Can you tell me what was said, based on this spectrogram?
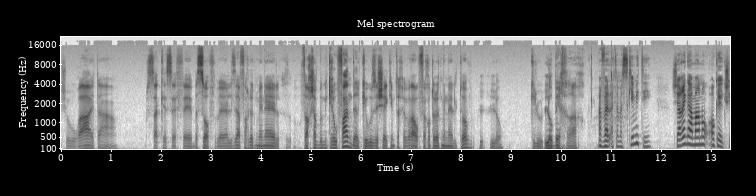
שהוא ראה את ה... עשה כסף אה, בסוף, ועל זה הפך להיות מנהל, ועכשיו במקרה הוא founder, כי הוא זה שהקים את החברה, הופך אותו להיות מנהל טוב? לא. כאילו, לא בהכרח. אבל אתה מסכים איתי שהרגע אמרנו, אוקיי, כש,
